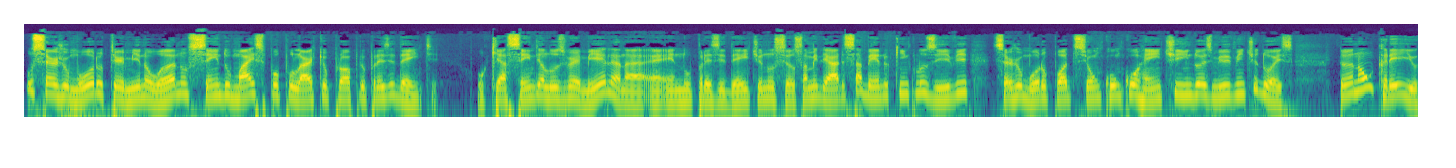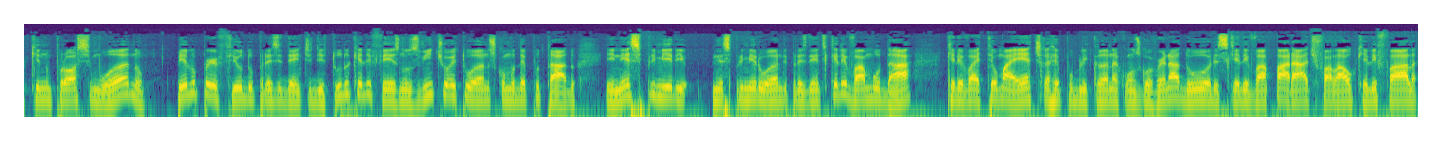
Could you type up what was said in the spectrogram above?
O Sérgio Moro termina o ano sendo mais popular que o próprio presidente o que acende a luz vermelha né, no presidente e nos seus familiares, sabendo que, inclusive, Sérgio Moro pode ser um concorrente em 2022. Então, eu não creio que no próximo ano pelo perfil do presidente, de tudo que ele fez nos 28 anos como deputado e nesse primeiro, nesse primeiro ano de presidente, que ele vai mudar que ele vai ter uma ética republicana com os governadores, que ele vai parar de falar o que ele fala,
